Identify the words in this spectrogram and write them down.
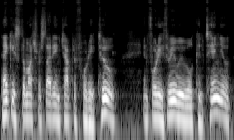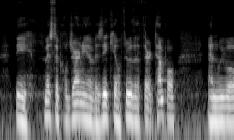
Thank you so much for studying chapter 42. In 43, we will continue the mystical journey of Ezekiel through the third temple. And we will,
